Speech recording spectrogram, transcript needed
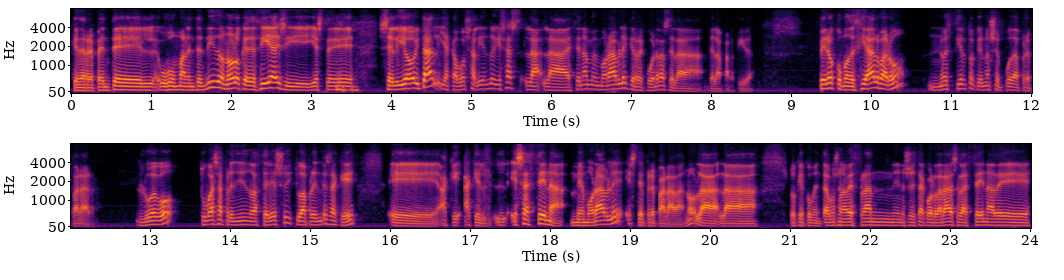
que de repente hubo un malentendido, ¿no? Lo que decíais y, este se lió y tal, y acabó saliendo, y esa es la, escena memorable que recuerdas de la, de la partida. Pero como decía Álvaro, no es cierto que no se pueda preparar. Luego, tú vas aprendiendo a hacer eso y tú aprendes a que, eh, a que, a que esa escena memorable esté preparada, ¿no? La, lo que comentamos una vez, Fran, no sé si te acordarás, la escena de,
